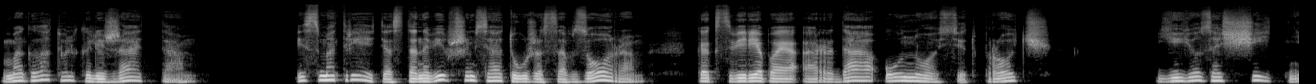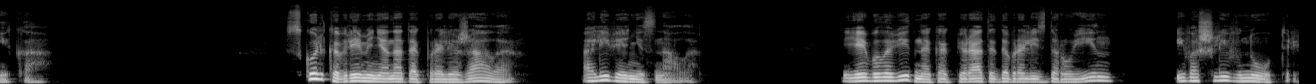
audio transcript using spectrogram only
Могла только лежать там и смотреть остановившимся от ужаса взором, как свирепая орда уносит прочь ее защитника. Сколько времени она так пролежала, Оливия не знала. Ей было видно, как пираты добрались до руин и вошли внутрь,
